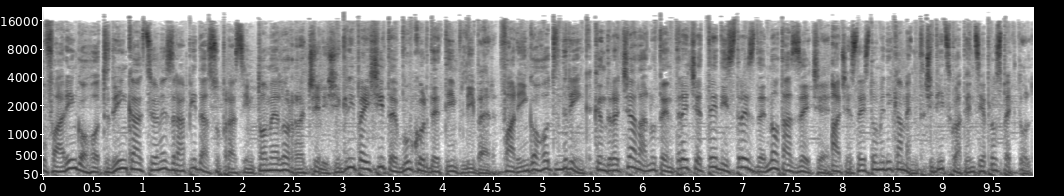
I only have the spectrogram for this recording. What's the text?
Cu Faringo Hot Drink acționezi rapid asupra simptomelor răcelii și gripei și te bucuri de timp liber. Faringo Hot Drink. Când răceala nu te întrece, te distrezi de nota 10. Acesta este un medicament. Citiți cu atenție prospectul.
